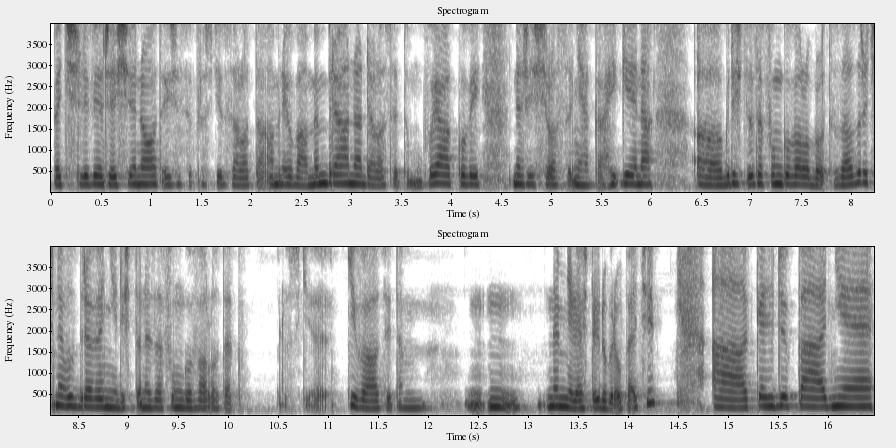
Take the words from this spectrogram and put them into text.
pečlivě řešeno, takže se prostě vzala ta amniová membrána, dala se tomu vojákovi, neřešila se nějaká hygiena. Když to zafungovalo, bylo to zázračné uzdravení, když to nezafungovalo, tak prostě diváci tam neměli až tak dobrou péči. A každopádně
